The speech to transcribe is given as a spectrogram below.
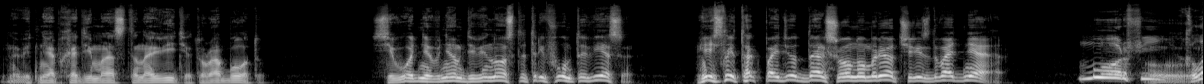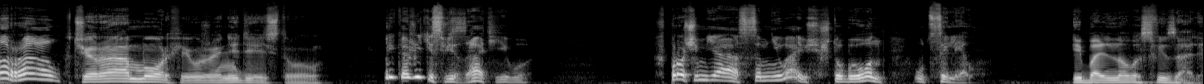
Но ведь необходимо остановить эту работу. Сегодня в нем 93 фунта веса. Если так пойдет дальше, он умрет через два дня. Морфий, О, хлорал. Вчера морфий уже не действовал. Прикажите связать его. Впрочем, я сомневаюсь, чтобы он уцелел. И больного связали.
